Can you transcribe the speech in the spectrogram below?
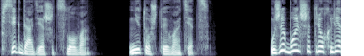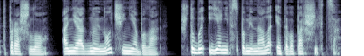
Всегда держит слово. Не то, что его отец. Уже больше трех лет прошло, а ни одной ночи не было, чтобы я не вспоминала этого паршивца.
